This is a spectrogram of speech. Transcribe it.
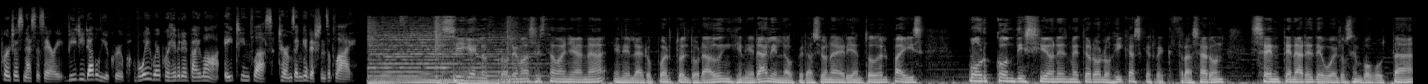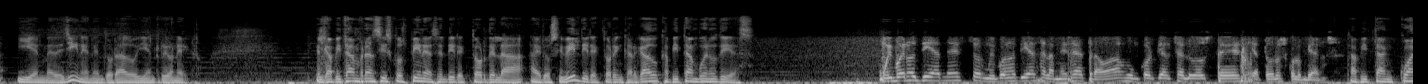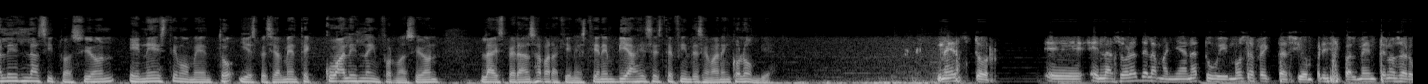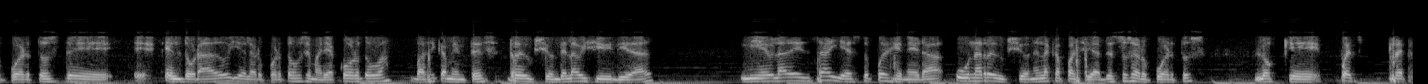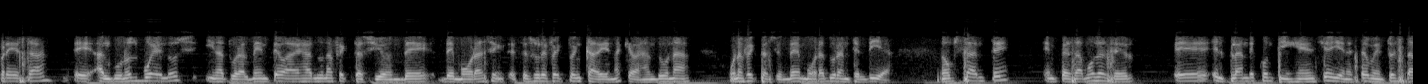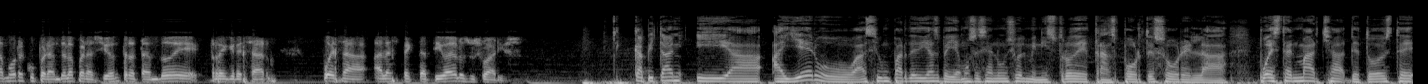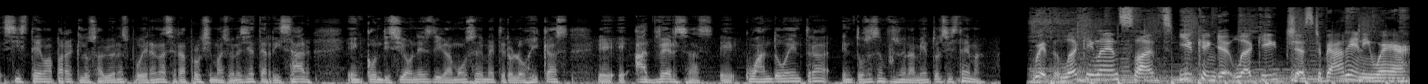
Purchase necessary. Group. Prohibited by law. 18 plus. Terms and conditions apply. Siguen los problemas esta mañana en el aeropuerto El Dorado, en general en la operación aérea en todo el país, por condiciones meteorológicas que retrasaron centenares de vuelos en Bogotá y en Medellín, en El Dorado y en Río Negro. El capitán Francisco Espina es el director de la Aerocivil, director encargado. Capitán, buenos días. Muy buenos días, Néstor. Muy buenos días a la mesa de trabajo. Un cordial saludo a ustedes y a todos los colombianos. Capitán, ¿cuál es la situación en este momento y especialmente cuál es la información, la esperanza para quienes tienen viajes este fin de semana en Colombia? Néstor, eh, en las horas de la mañana tuvimos afectación principalmente en los aeropuertos de eh, El Dorado y el aeropuerto José María Córdoba. Básicamente es reducción de la visibilidad niebla densa y esto pues genera una reducción en la capacidad de estos aeropuertos, lo que pues represa eh, algunos vuelos y naturalmente va dejando una afectación de demoras. Este es un efecto en cadena que va dejando una, una afectación de demoras durante el día. No obstante, empezamos a hacer eh, el plan de contingencia y en este momento estamos recuperando la operación tratando de regresar pues a, a la expectativa de los usuarios. Capitán, y ayer o hace un par de días veíamos ese anuncio del ministro de Transporte sobre la puesta en marcha de todo este sistema para que los aviones pudieran hacer aproximaciones y aterrizar en condiciones, digamos, eh, meteorológicas eh, eh, adversas. ¿Cuándo entra entonces en funcionamiento el sistema? With the Lucky Land you can get lucky just about anywhere.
